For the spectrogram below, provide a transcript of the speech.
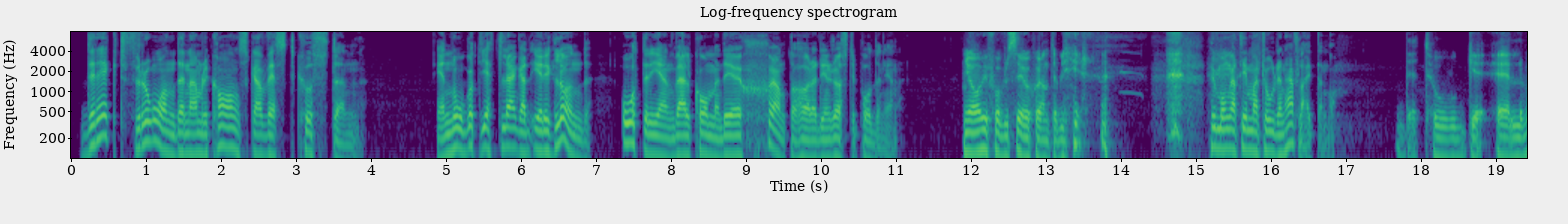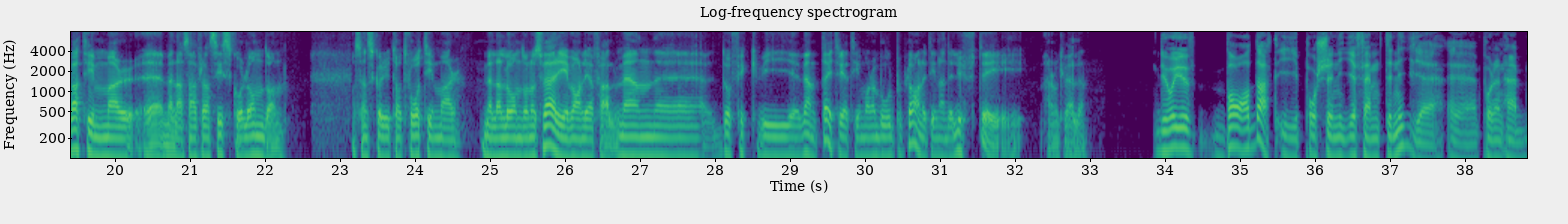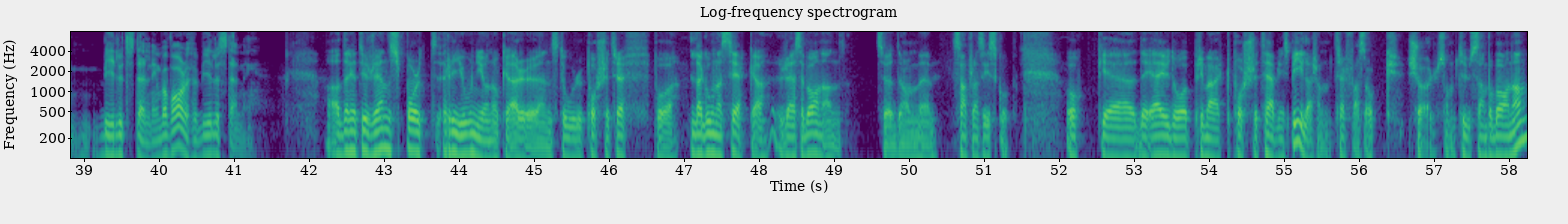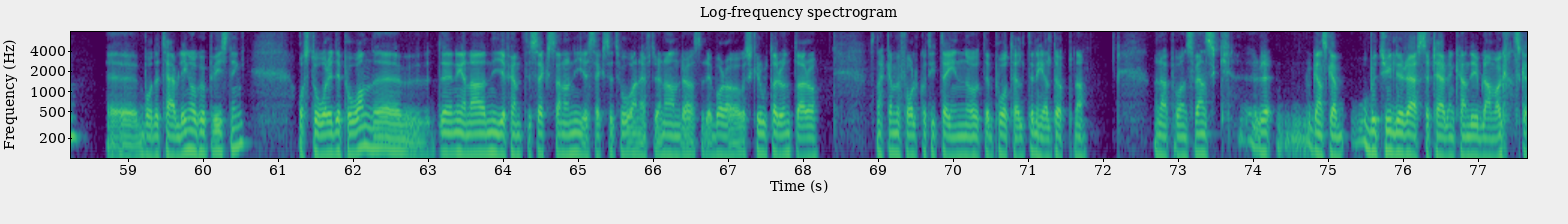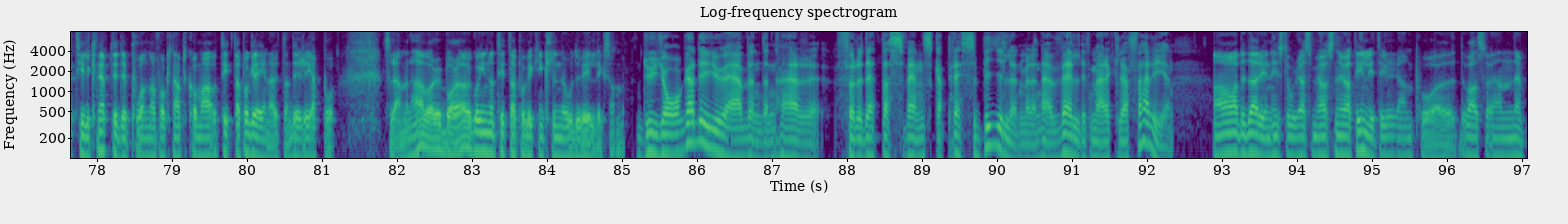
Direkt från den amerikanska västkusten. En något jetlaggad Erik Lund. Återigen välkommen. Det är skönt att höra din röst i podden igen. Ja, vi får väl se hur skönt det blir. hur många timmar tog den här flighten då? Det tog 11 timmar eh, mellan San Francisco och London. Och sen ska det ju ta två timmar mellan London och Sverige i vanliga fall. Men eh, då fick vi vänta i tre timmar ombord på planet innan det lyfte i, häromkvällen. Du har ju badat i Porsche 959 eh, på den här bilutställningen. Vad var det för bilutställning? Ja, den heter ju Rensport Reunion och är en stor Porsche-träff på Laguna Seca racerbanan söder om eh, San Francisco. Och eh, det är ju då primärt Porsche tävlingsbilar som träffas och kör som tusan på banan. Eh, både tävling och uppvisning. Och står i depån, eh, den ena 956 och 962 efter den andra. Så det är bara att skrota runt där och snacka med folk och titta in och depåtälten är helt öppna. Men på en svensk ganska obetydlig racertävling kan det ibland vara ganska tillknäppt i depån. Man får knappt komma och titta på grejerna utan det är rep och sådär. Men här var det bara att gå in och titta på vilken klenod du vill liksom. Du jagade ju även den här före detta svenska pressbilen med den här väldigt märkliga färgen. Ja, det där är en historia som jag har snöat in lite grann på. Det var alltså en,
